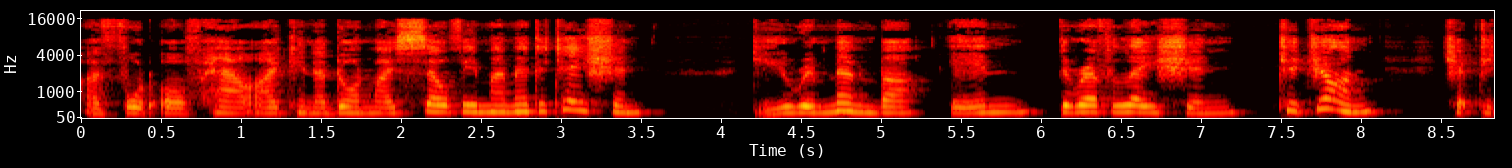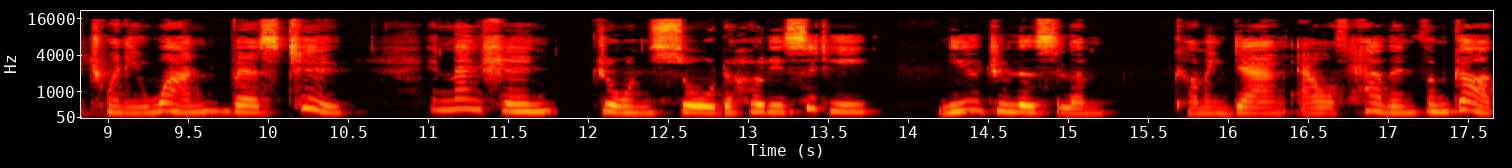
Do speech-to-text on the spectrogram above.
I thought of how I can adorn myself in my meditation. Do you remember in the Revelation to John, chapter 21, verse 2, it mentioned John saw the holy city, New Jerusalem, coming down out of heaven from God,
